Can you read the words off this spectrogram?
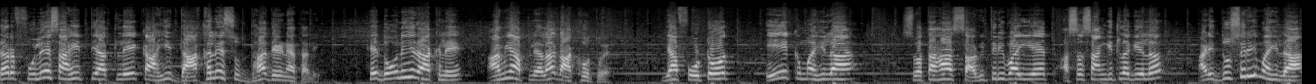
तर फुले साहित्यातले काही दाखले सुद्धा देण्यात आले. हे दोन्ही दाखले आम्ही आपल्याला दाखवतोय. या फोटोत एक महिला स्वतः सावित्रीबाई आहेत असं सांगितलं गेलं. आणि दुसरी महिला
